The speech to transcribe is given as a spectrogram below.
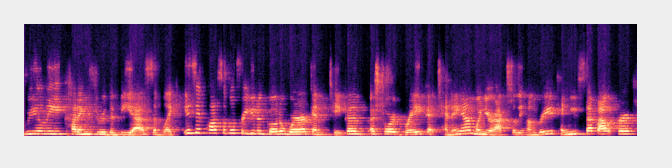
really cutting through the BS of like, is it possible for you to go to work and take a, a short break at 10 a.m. when you're actually hungry? Can you step out for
